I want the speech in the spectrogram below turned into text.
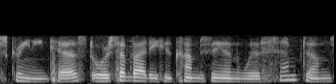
screening test or somebody who comes in with symptoms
